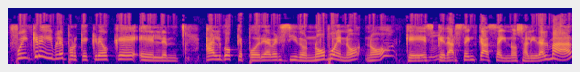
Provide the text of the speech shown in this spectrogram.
fue increíble porque creo que el, em, algo que podría haber sido no bueno, ¿no? Que es quedarse en casa y no salir al mar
